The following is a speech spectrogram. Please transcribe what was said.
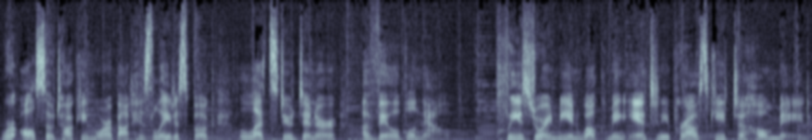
We're also talking more about his latest book, Let's Do Dinner, available now. Please join me in welcoming Antoni Porowski to Homemade.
